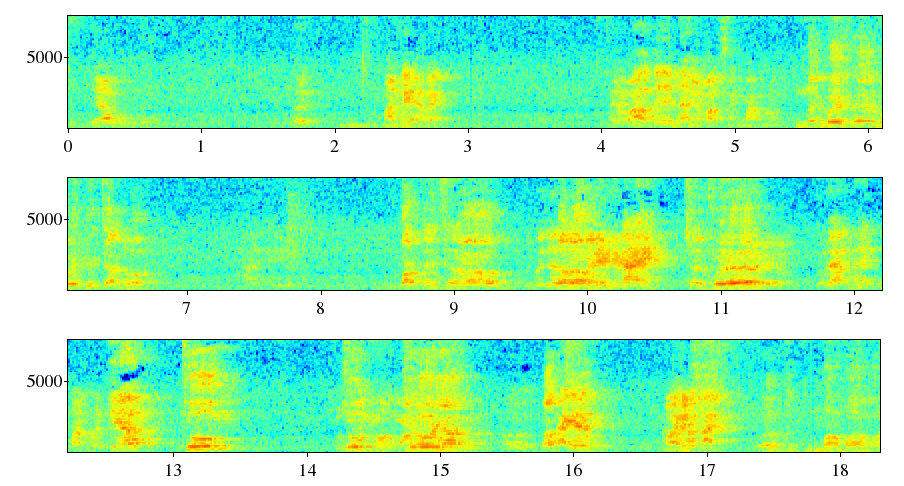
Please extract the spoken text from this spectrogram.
chụp đeo rồi. đấy. Bán lẻ đấy. Phải bao tiền đấy? Lẻ bán xanh bạc luôn. Nơi mấy mấy mấy tiếng chẵn rồi? 2 triệu. bắt Thế Bây giờ tôi về cái này. chạy về. Tôi ăn hết mặt bên kia. chung. Chung chung. chưa nhá. Ừ, Bắt đi. ăn này. ờ mà mà mà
